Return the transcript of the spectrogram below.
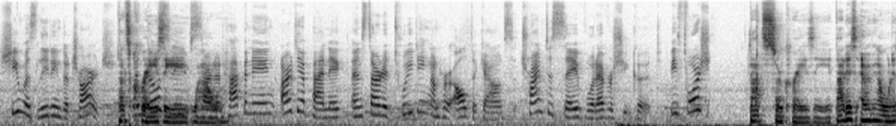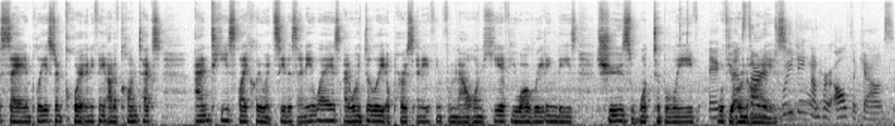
She was leading the charge. That's when crazy, Those wow. started happening, Artia panicked and started tweeting on her alt accounts, trying to save whatever she could. Before she That's so crazy. That is everything I want to say, and please don't quote anything out of context. Aunties likely won't see this anyways. I won't delete or post anything from now on here. If you are reading these, choose what to believe with your own started eyes. tweeting on her alt accounts,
